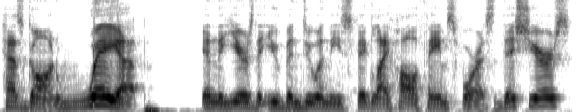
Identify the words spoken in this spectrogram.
has gone way up in the years that you've been doing these Fig Life Hall of Fames for us. This year's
